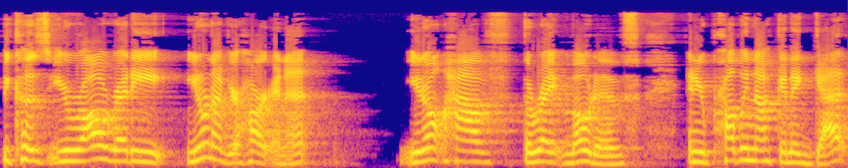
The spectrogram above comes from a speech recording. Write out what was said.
because you're already, you don't have your heart in it you don't have the right motive and you're probably not going to get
